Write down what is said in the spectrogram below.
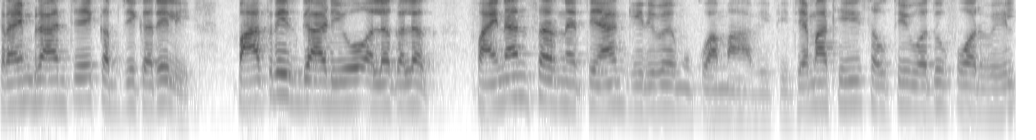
ક્રાઇમ બ્રાન્ચે કબજે કરેલી પાંત્રીસ ગાડીઓ અલગ અલગ ફાઇનાન્સરને ત્યાં ગીરવે મૂકવામાં આવી હતી. જેમાંથી સૌથી વધુ ફોર વ્હીલ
